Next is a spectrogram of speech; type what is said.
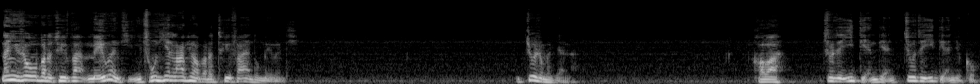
那你说我把它推翻没问题，你重新拉票把它推翻都没问题，就这么简单，好吧？就这一点点，就这一点就够。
